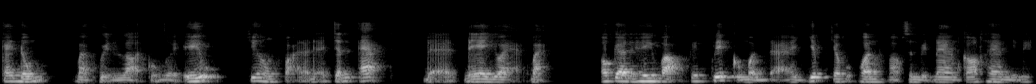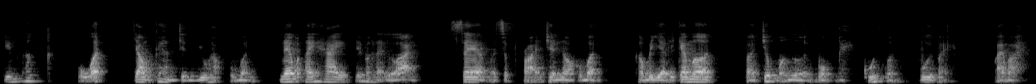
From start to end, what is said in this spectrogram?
cái đúng và quyền lợi của người yếu, chứ không phải là để chấn áp, để đe dọa bạn. Ok, thì hy vọng cái clip của mình đã giúp cho phụ huynh và học sinh Việt Nam có thêm những cái kiến thức hữu ích trong cái hành trình du học của mình. Nếu mà thấy hay thì có thể like, share và subscribe channel của mình. Còn bây giờ thì cảm ơn và chúc mọi người một ngày cuối tuần vui vẻ. Bye bye.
